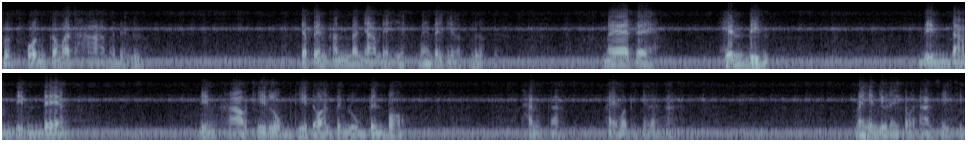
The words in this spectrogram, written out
ฝึกฝนก็มาถามมาเดี๋ยวเรื่องจะเป็นอันนั่นหยาบละเอียดไม่ได้เยอะเลือก แม้แต่เห็นดิน ดินดำดินแดง ดินขาวที่ลุ่มที่ดอนเป็นหลุมเป็นบ่อ ท่านก็ให้มาพิจารณา ไม่เห็นอยู่ในกรรมฐานสี่สิบ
